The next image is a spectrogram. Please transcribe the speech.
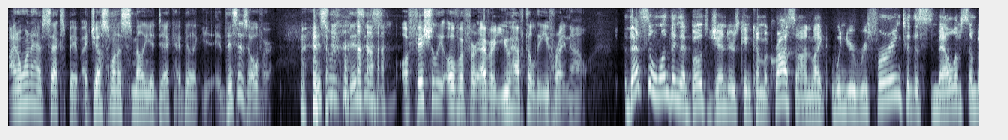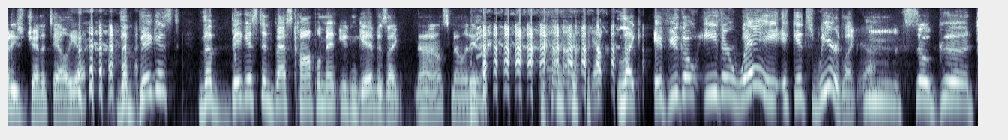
i don't want to have sex babe i just want to smell your dick i'd be like this is over this was this is officially over forever you have to leave right now That's the one thing that both genders can come across on. Like when you're referring to the smell of somebody's genitalia, the biggest, the biggest and best compliment you can give is like, no, I don't smell anything. Yep. like if you go either way, it gets weird. Like, "Mm, it's so good.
